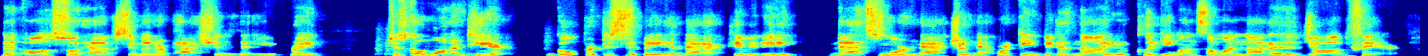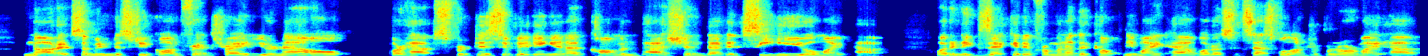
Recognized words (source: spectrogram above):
that also have similar passions than you, right? Just go volunteer go participate in that activity. That's more natural networking because now you're clicking on someone not at a job fair, not at some industry conference, right? You're now perhaps participating in a common passion that a CEO might have, or an executive from another company might have, or a successful entrepreneur might have.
